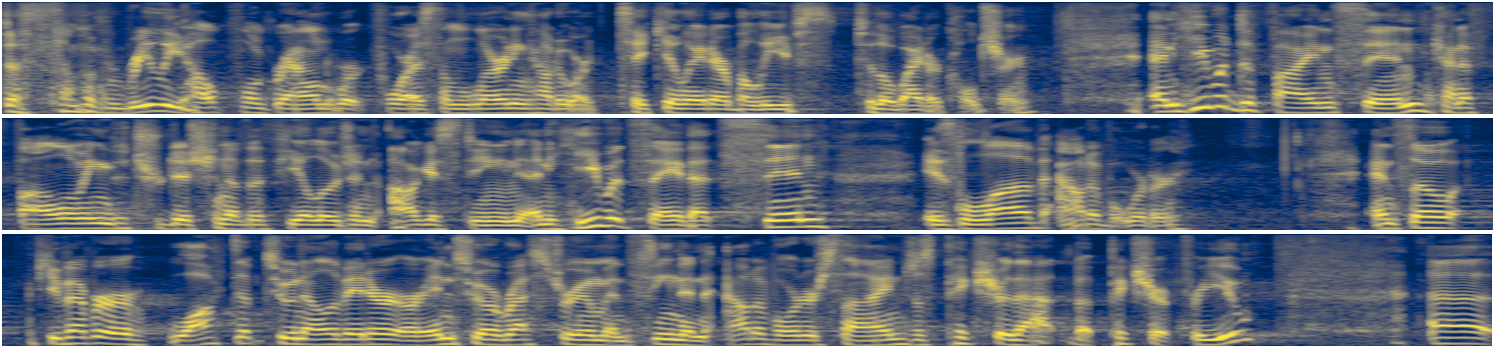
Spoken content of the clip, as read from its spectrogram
does some of really helpful groundwork for us in learning how to articulate our beliefs to the wider culture. And he would define sin kind of following the tradition of the theologian Augustine, and he would say that sin is love out of order. And so, if you've ever walked up to an elevator or into a restroom and seen an out of order sign, just picture that, but picture it for you. Uh,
